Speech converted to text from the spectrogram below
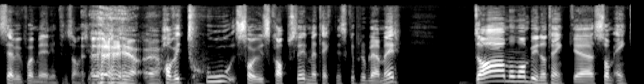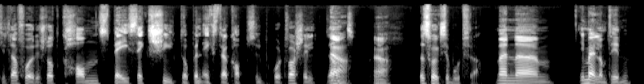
ser vi på en mer interessant kjøp. ja, ja. Har vi to Soyuz-kapsler med tekniske problemer, da må man begynne å tenke, som enkelte har foreslått, kan SpaceX skyte opp en ekstra kapsel på kort varsel? Ja, ja. Det skal vi ikke se bort fra. Men eh, i mellomtiden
